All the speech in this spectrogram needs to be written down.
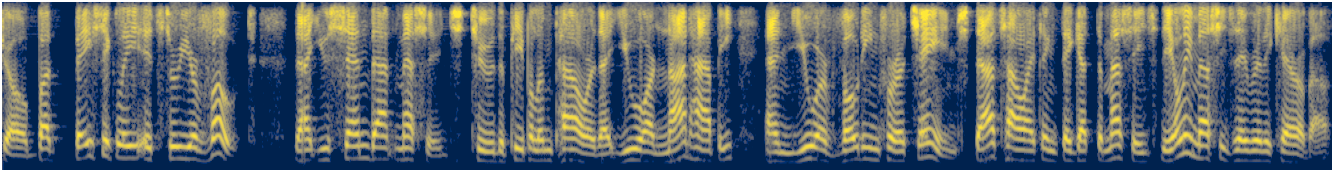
show, but basically it's through your vote that you send that message to the people in power that you are not happy and you are voting for a change. That's how I think they get the message, the only message they really care about.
